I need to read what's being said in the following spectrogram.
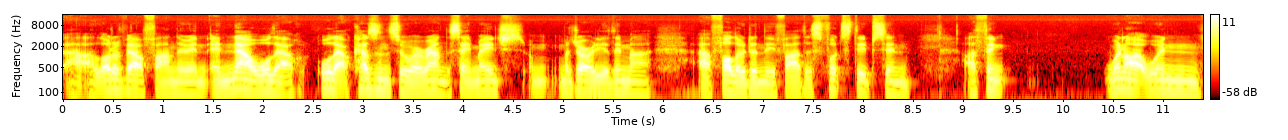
uh, a lot of our whānau, and, and now all our all our cousins who are around the same age, majority of them are, are followed in their father's footsteps. And I think when I when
